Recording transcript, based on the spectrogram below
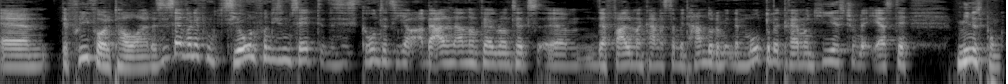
ähm, der Freefall Tower. Das ist einfach eine Funktion von diesem Set. Das ist grundsätzlich auch bei allen anderen Fairground Sets ähm, der Fall. Man kann das dann mit Hand oder mit einem Motor betreiben und hier ist schon der erste Minuspunkt.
